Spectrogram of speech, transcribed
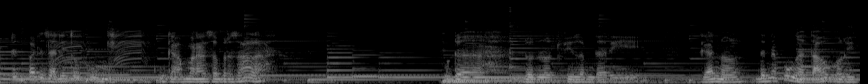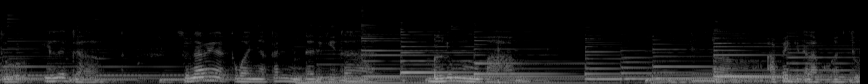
dan pada saat itu aku nggak merasa bersalah. Udah download film dari Ganol dan aku nggak tahu kalau itu ilegal. Sebenarnya kebanyakan dari kita belum paham um, apa yang kita lakukan itu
